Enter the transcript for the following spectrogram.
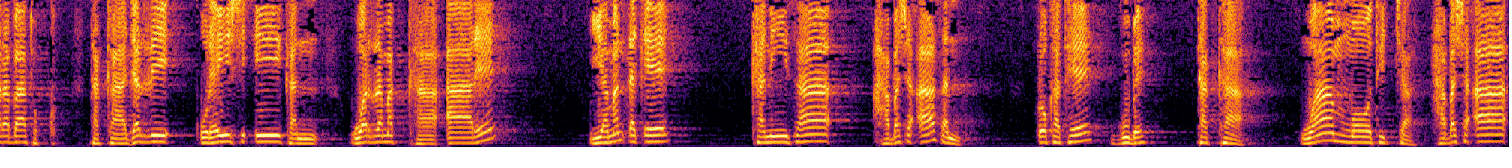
arabaa tokko takkaa jarri qureeyshii kan warra makkaa aaree yaman dhaqee kaniisaa habasha aasan dhokatee gube takkaa waan mooticha habasha'aa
